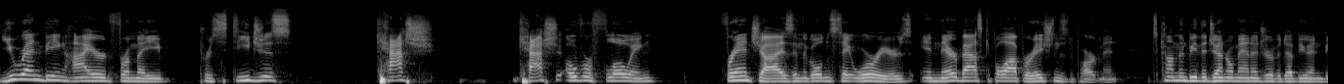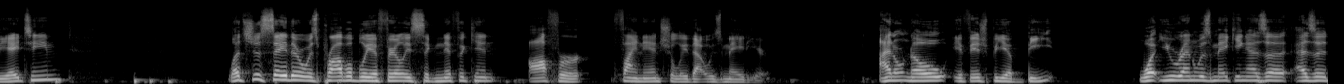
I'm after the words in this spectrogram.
U'Ren being hired from a prestigious cash cash overflowing franchise in the Golden State Warriors in their basketball operations department to come and be the general manager of a WNBA team let's just say there was probably a fairly significant offer financially that was made here. I don't know if Ishbia beat what U'Ren was making as a as a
